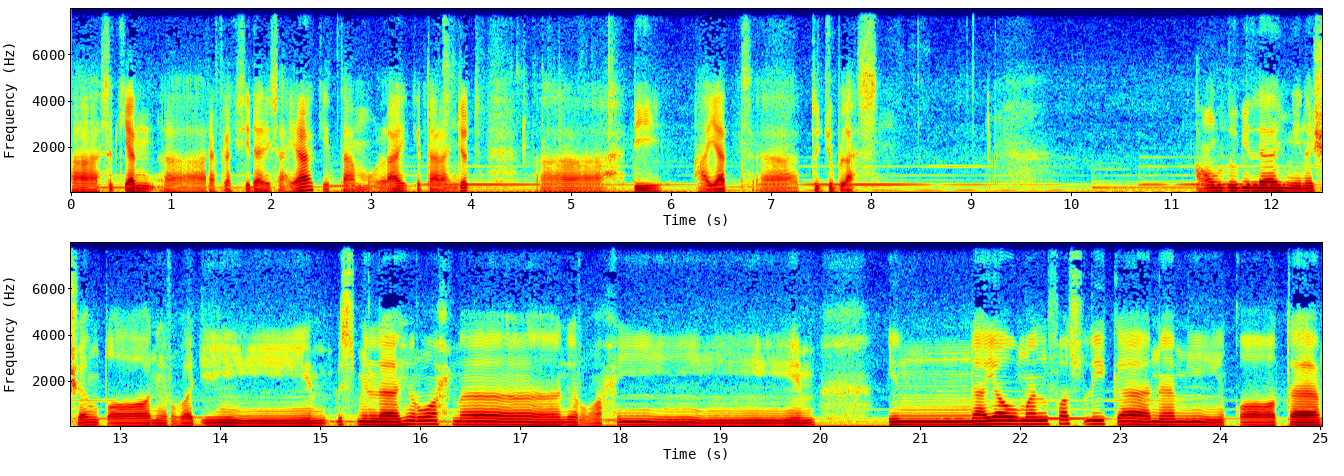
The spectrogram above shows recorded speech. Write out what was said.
uh, sekian uh, refleksi dari saya. Kita mulai kita lanjut uh, di ayat uh, 17. أعوذ بالله من الشيطان الرجيم بسم الله الرحمن الرحيم Inna yaumal fasli kana miqata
